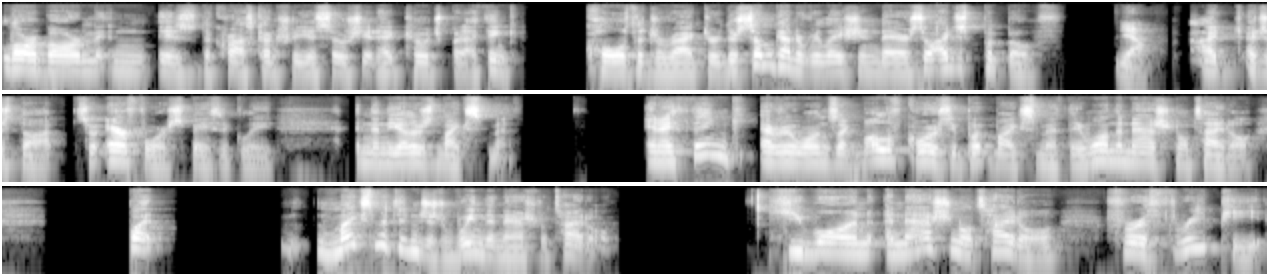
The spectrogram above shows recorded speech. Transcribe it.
Laura Bowerman is the cross country associate head coach, but I think Cole's the director. There's some kind of relation there, so I just put both. Yeah, I I just thought so. Air Force basically, and then the other is Mike Smith. And I think everyone's like, well, of course you put Mike Smith. They won the national title. But Mike Smith didn't just win the national title. He won a national title for a three-peat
